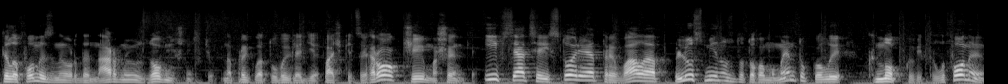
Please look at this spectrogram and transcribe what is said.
телефони з неординарною зовнішністю, наприклад, у вигляді пачки цигарок чи машинки. І вся ця історія тривала плюс-мінус до того моменту, коли кнопкові телефони,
